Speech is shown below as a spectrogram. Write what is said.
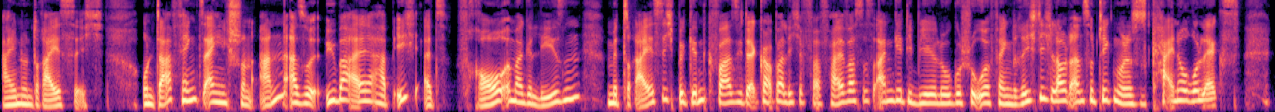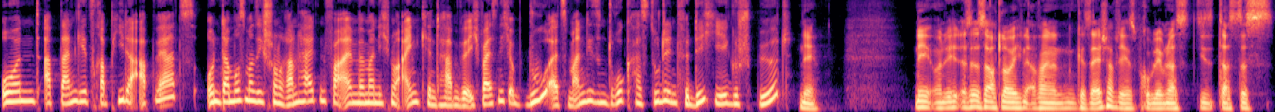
31. Und da fängt es eigentlich schon an. Also überall habe ich als Frau immer gelesen, mit 30 beginnt quasi der körperliche Verfall, was es angeht. Die biologische Uhr fängt richtig laut an zu ticken und es ist keine Rolex. Und ab dann geht's rapide abwärts. Und da muss man sich schon ranhalten, vor allem wenn man nicht nur ein Kind haben will. Ich weiß nicht, ob du als Mann diesen Druck, hast du den für dich je gespürt? Nee. Nee, und es ist auch, glaube ich, einfach ein gesellschaftliches Problem, dass, die, dass das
